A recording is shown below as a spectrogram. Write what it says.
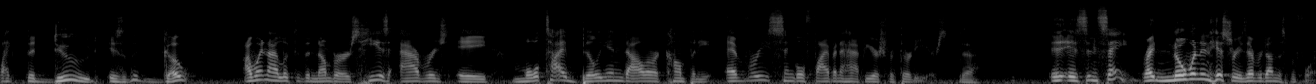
like the dude is the goat. I went and I looked at the numbers. He has averaged a multi-billion dollar company every single five and a half years for 30 years. Yeah. It's insane, right? No one in history has ever done this before.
